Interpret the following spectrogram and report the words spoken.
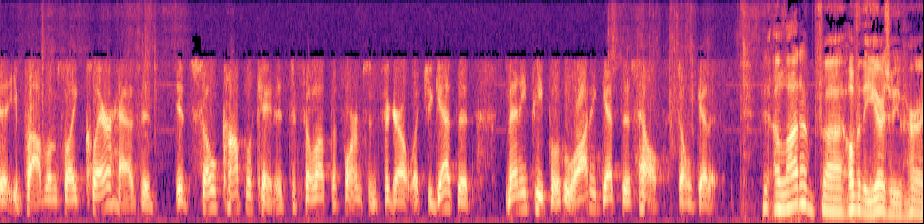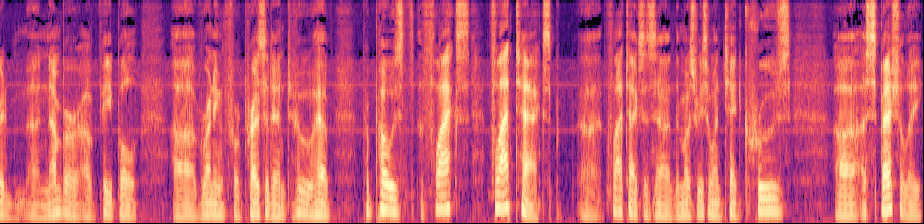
uh, problems like Claire has. It, it's so complicated to fill out the forms and figure out what you get that many people who ought to get this help don't get it. A lot of, uh, over the years, we've heard a number of people uh, running for president who have proposed flax, flat tax. Uh, flat tax is uh, the most recent one. Ted Cruz, uh, especially.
